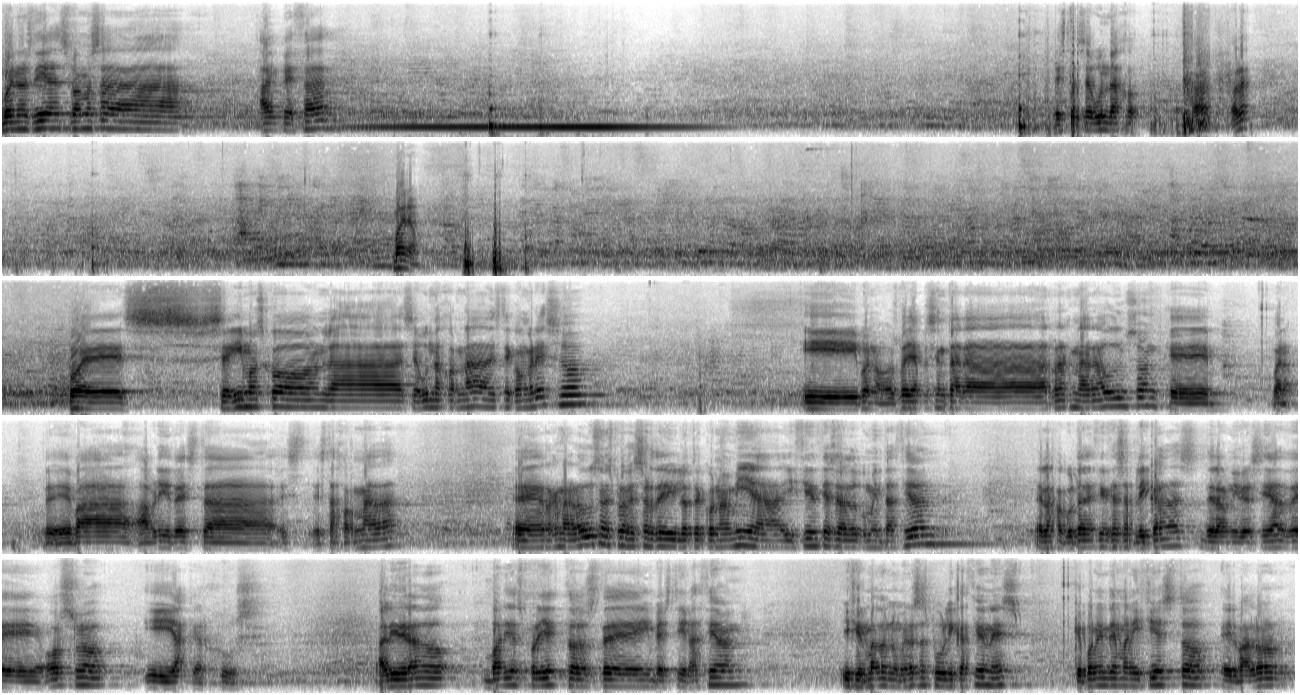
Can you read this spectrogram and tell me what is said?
Buenos días, vamos a, a empezar. Esta segunda... Ah, Hola. Bueno. Pues seguimos con la segunda jornada de este congreso y bueno, os voy a presentar a Ragnar Audunson que bueno, eh, va a abrir esta, es- esta jornada. Eh, Ragnar Audunson es profesor de Biblioteconomía y Ciencias de la Documentación en la Facultad de Ciencias Aplicadas de la Universidad de Oslo y Akershus. Ha liderado varios proyectos de investigación y firmado numerosas publicaciones que ponen de manifiesto el valor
